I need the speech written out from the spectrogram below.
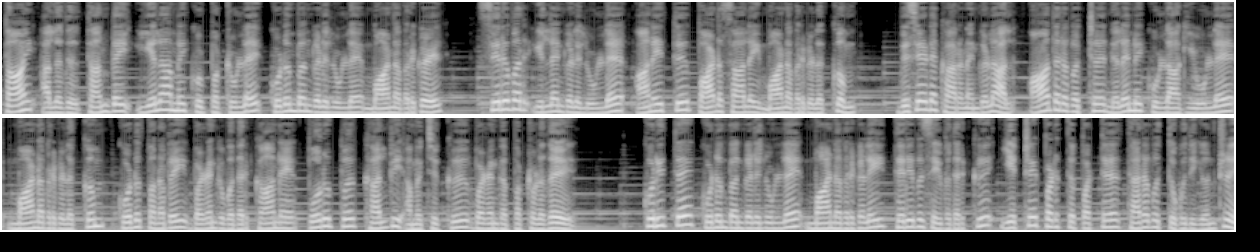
தாய் அல்லது தந்தை இயலாமைக்குட்பட்டுள்ள குடும்பங்களில் உள்ள மாணவர்கள் சிறுவர் இல்லங்களில் உள்ள அனைத்து பாடசாலை மாணவர்களுக்கும் விசேட காரணங்களால் ஆதரவற்ற நிலைமைக்குள்ளாகியுள்ள மாணவர்களுக்கும் கொடுப்பனவை வழங்குவதற்கான பொறுப்பு கல்வி அமைச்சுக்கு வழங்கப்பட்டுள்ளது. குறித்த குடும்பங்களிலுள்ள மாணவர்களை தெரிவு செய்வதற்கு இற்றைப்படுத்தப்பட்ட தரவு தொகுதியொன்று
